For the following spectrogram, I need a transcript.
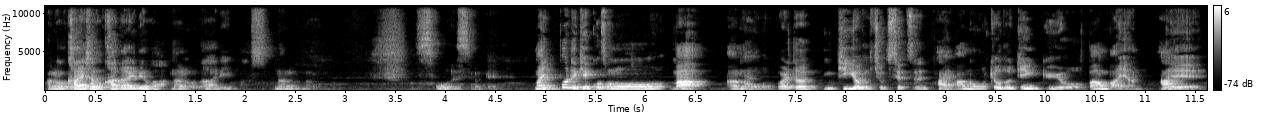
あの会社の課題ではあります。なるほど。そうですよね。まあ一方で結構その、まあ、あの、はい。割と企業と直接、はい。あの、共同研究をバンバンやって、はい。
